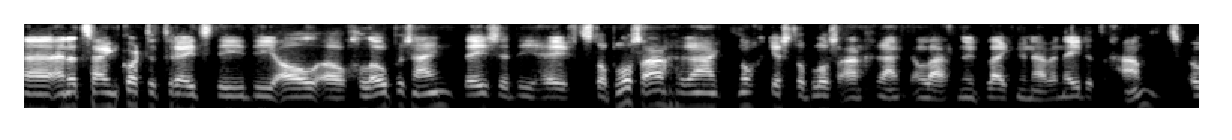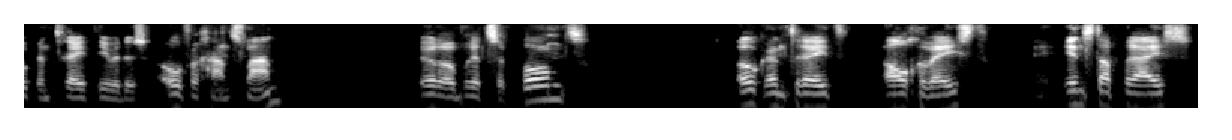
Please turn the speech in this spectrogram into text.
Uh, en dat zijn korte trades die, die al, al gelopen zijn. Deze die heeft stop-los aangeraakt, nog een keer stop-los aangeraakt en laat nu, lijkt nu naar beneden te gaan. Dat is ook een trade die we dus over gaan slaan. Euro-Britse pond. Ook een trade al geweest. Instapprijs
